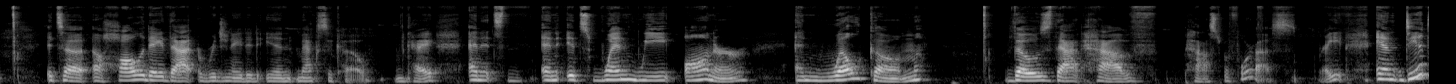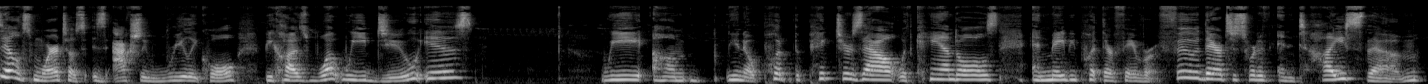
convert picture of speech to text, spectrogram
it's a, a holiday that originated in mexico okay and it's and it's when we honor and welcome those that have passed before us, right? And Dia de los Muertos is actually really cool because what we do is we um, you know put the pictures out with candles and maybe put their favorite food there to sort of entice them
